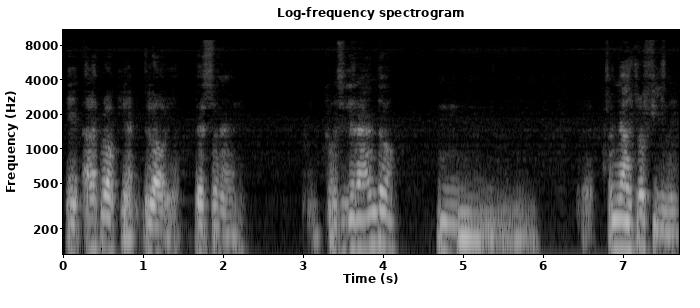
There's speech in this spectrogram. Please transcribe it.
e alla propria gloria personale, considerando mh, mm, ogni altro fine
